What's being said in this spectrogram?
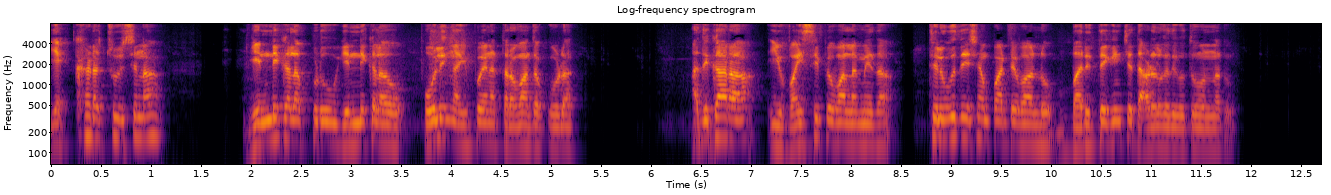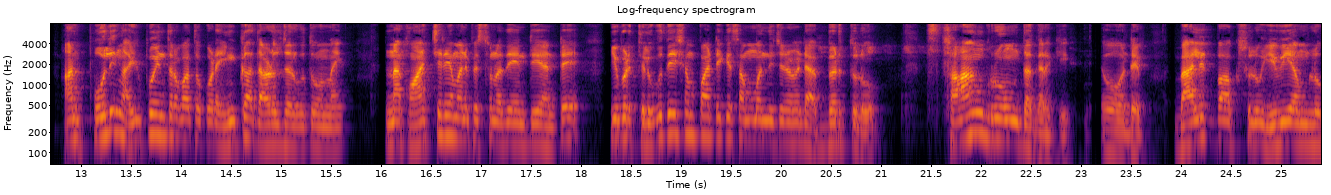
ఎక్కడ చూసినా ఎన్నికలప్పుడు ఎన్నికల పోలింగ్ అయిపోయిన తర్వాత కూడా అధికార ఈ వైసీపీ వాళ్ళ మీద తెలుగుదేశం పార్టీ వాళ్ళు బరి తెగించి దాడులు దిగుతూ ఉన్నారు. అండ్ పోలింగ్ అయిపోయిన తర్వాత కూడా ఇంకా దాడులు జరుగుతూ ఉన్నాయి. నాకు ఆశ్చర్యం అనిపిస్తున్నది ఏంటి అంటే ఇప్పుడు తెలుగుదేశం పార్టీకి సంబంధించినటువంటి అభ్యర్థులు స్ట్రాంగ్ రూమ్ దగ్గరికి అంటే బ్యాలెట్ బాక్సులు ఈవీఎంలు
